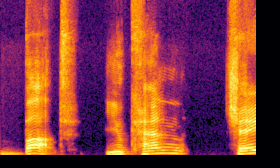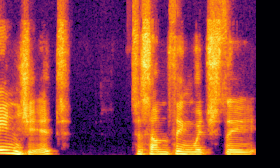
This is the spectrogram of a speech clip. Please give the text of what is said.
But you can change it to something which the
